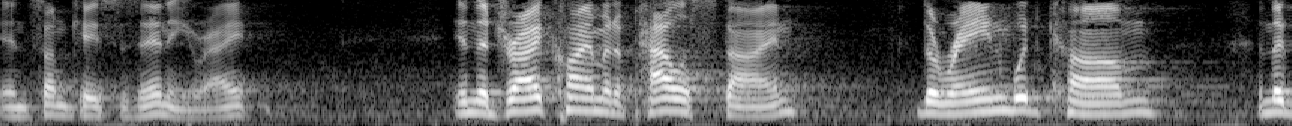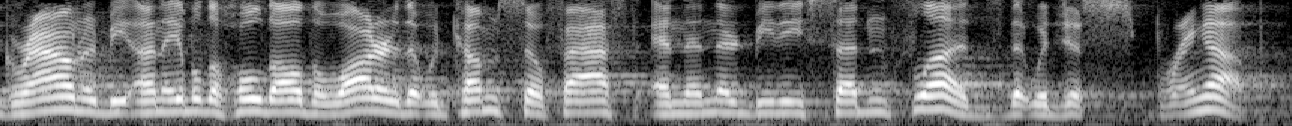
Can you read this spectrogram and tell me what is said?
in some cases, any, right? In the dry climate of Palestine, the rain would come and the ground would be unable to hold all the water that would come so fast, and then there'd be these sudden floods that would just spring up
